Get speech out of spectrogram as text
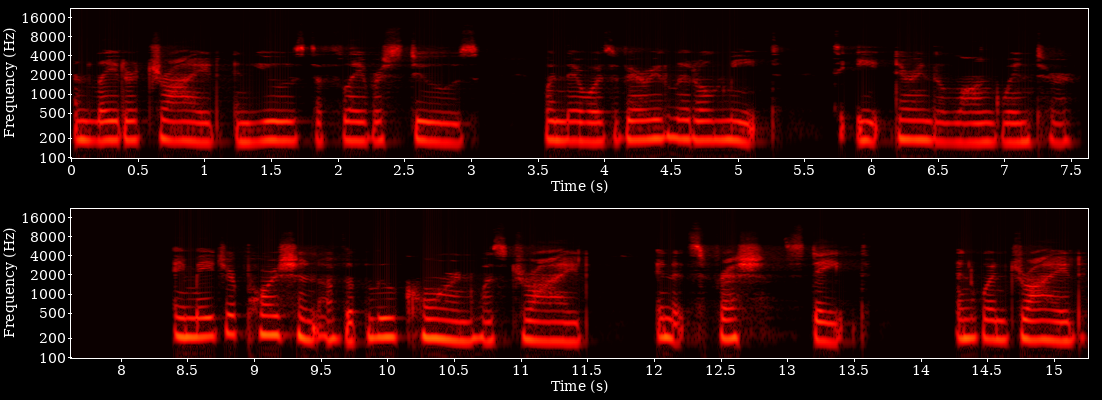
and later dried and used to flavor stews when there was very little meat to eat during the long winter. A major portion of the blue corn was dried in its fresh state, and when dried,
